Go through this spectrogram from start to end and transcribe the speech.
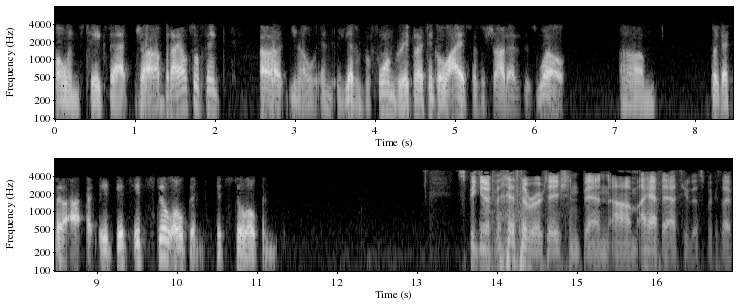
Owens take that job, but I also think, uh, you know, and he hasn't performed great, but I think Elias has a shot at it as well. Um, like I said, I, it, it, it's still open. It's still open. Speaking of the rotation, Ben, um, I have to ask you this because I've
